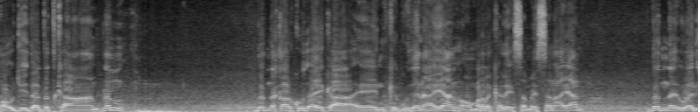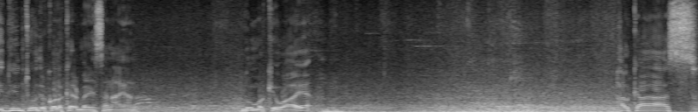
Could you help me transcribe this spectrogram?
Waa u jeedaa dadkan dhan dadna qaarkood ayakaa ka gudanayaan oo marla kale ay samaysanayaan dadna waalidiintooda kole ka cimraysanayaan dumarkii waaye. Halkaas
